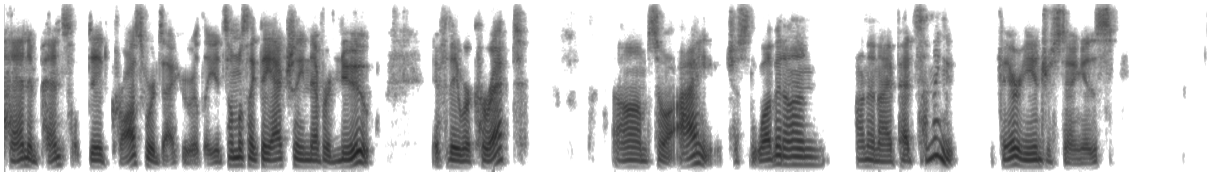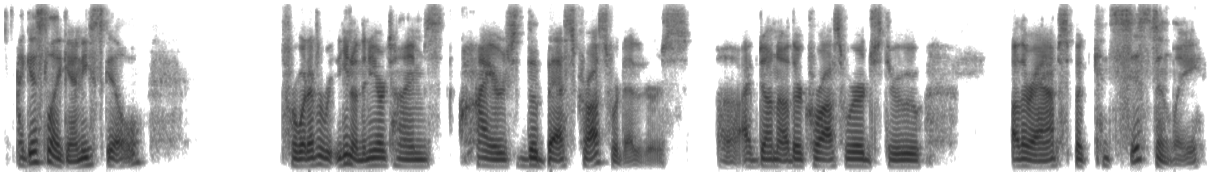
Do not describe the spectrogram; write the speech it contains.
pen and pencil did crosswords accurately. It's almost like they actually never knew if they were correct. Um, so I just love it on on an iPad. Something very interesting is I guess like any skill, for whatever you know, the New York Times hires the best crossword editors. Uh, I've done other crosswords through other apps, but consistently,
